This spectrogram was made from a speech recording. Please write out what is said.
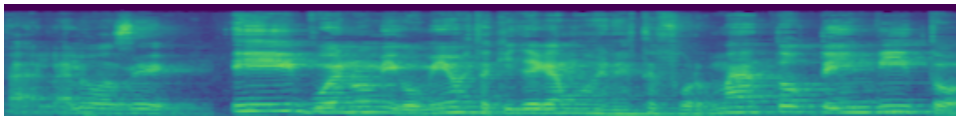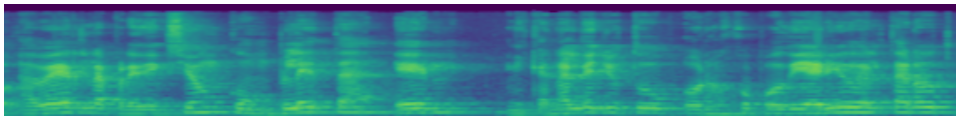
tal, algo así. Y bueno, amigo mío, hasta aquí llegamos en este formato. Te invito a ver la predicción completa en mi canal de YouTube Horóscopo Diario del Tarot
